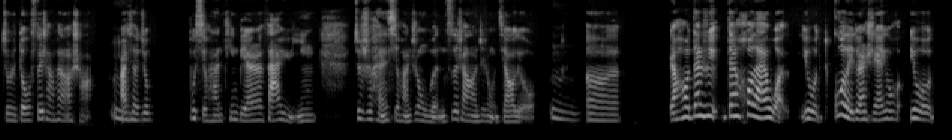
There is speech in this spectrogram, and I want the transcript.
就是都非常非常少，而且就不喜欢听别人发语音，就是很喜欢这种文字上的这种交流。嗯呃，然后但是但后来我又过了一段时间，又又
